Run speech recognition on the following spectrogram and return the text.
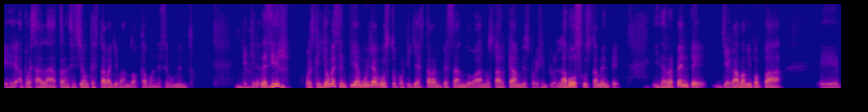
eh, pues a la transición que estaba llevando a cabo en ese momento. ¿Qué quiere decir? Pues que yo me sentía muy a gusto porque ya estaba empezando a notar cambios, por ejemplo, en la voz justamente, y de repente llegaba mi papá, eh,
